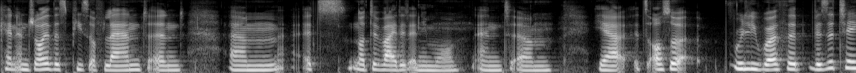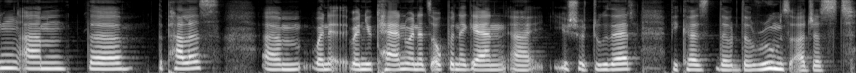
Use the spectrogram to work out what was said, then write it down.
can enjoy this piece of land and um, it's not divided anymore. And um, yeah, it's also really worth it visiting um, the the palace um, when it, when you can when it's open again. Uh, you should do that because the the rooms are just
